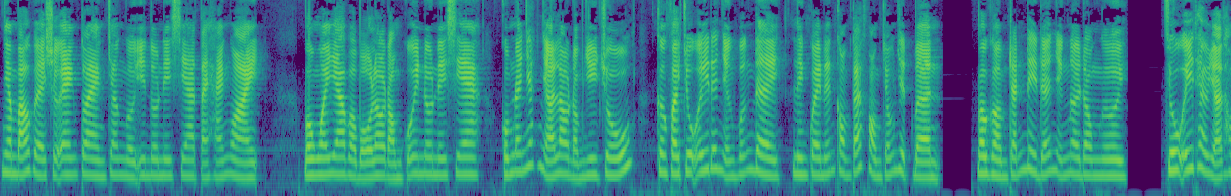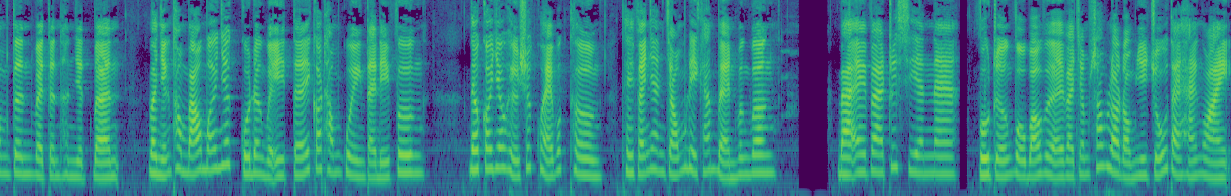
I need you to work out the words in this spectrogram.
nhằm bảo vệ sự an toàn cho người Indonesia tại hải ngoại. Bộ Ngoại giao và Bộ Lao động của Indonesia cũng đã nhắc nhở lao động di trú cần phải chú ý đến những vấn đề liên quan đến công tác phòng chống dịch bệnh, bao gồm tránh đi đến những nơi đông người, chú ý theo dõi thông tin về tình hình dịch bệnh và những thông báo mới nhất của đơn vị y tế có thẩm quyền tại địa phương. Nếu có dấu hiệu sức khỏe bất thường thì phải nhanh chóng đi khám bệnh vân vân. Bà Eva Tristiana, vụ trưởng vụ bảo vệ và chăm sóc lao động di trú tại hải ngoại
